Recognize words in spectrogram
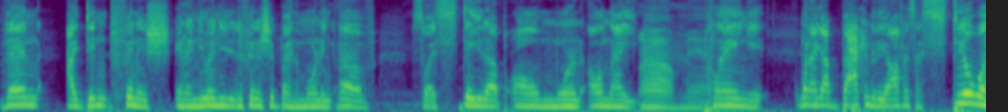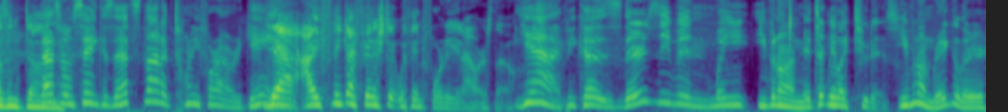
Then I didn't finish, and I knew I needed to finish it by the morning of. so I stayed up all morning, all night Oh man. playing it. When I got back into the office, I still wasn't done. That's what I'm saying because that's not a 24 hour game. yeah, I think I finished it within 48 hours though. Yeah, because there's even when you, even on It took me like two days. even on regular,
